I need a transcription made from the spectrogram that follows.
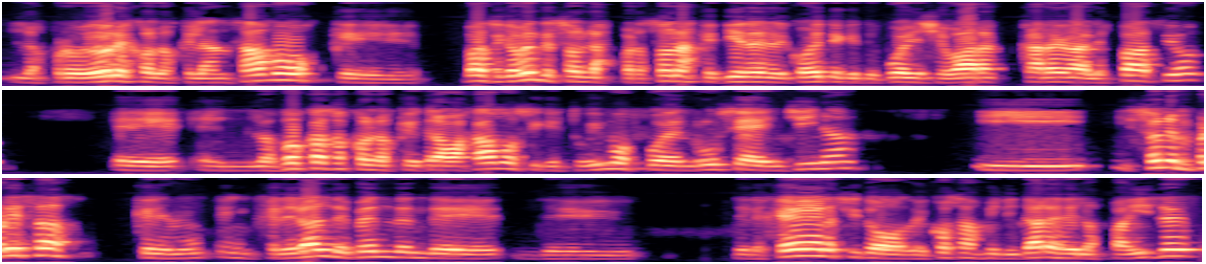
los proveedores con los que lanzamos, que básicamente son las personas que tienen el cohete que te pueden llevar carga al espacio. Eh, en los dos casos con los que trabajamos y que estuvimos fue en Rusia y en China, y, son empresas que en, general dependen de, del ejército, de cosas militares de los países,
